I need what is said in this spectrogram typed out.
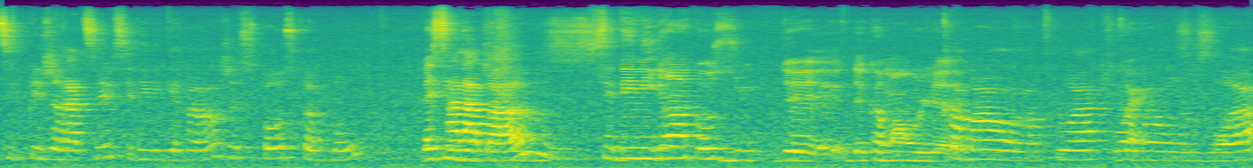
c'est péjoratif, c'est dénigrant, je suppose, comme mot. ben, c'est À la base. C'est dénigrant à cause du, de, de comment on le... Comment on l'emploie, puis Ouais, comment on le voit.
